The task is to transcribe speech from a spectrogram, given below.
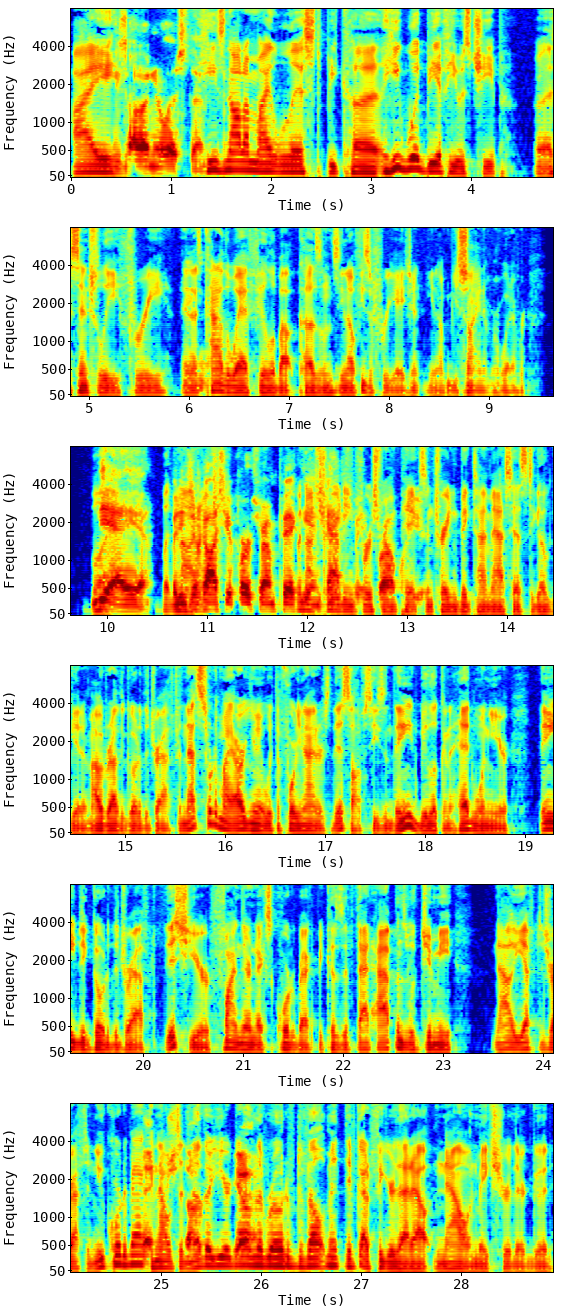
I he's not on your list then. He's not on my list because he would be if he was cheap, uh, essentially free, and that's mm-hmm. kind of the way I feel about Cousins. You know, if he's a free agent, you know, you sign him or whatever. But, yeah, yeah, yeah. But, but not, he's gonna cost you a first round pick, but not trading first round picks and trading big time assets to go get him. I would rather go to the draft, and that's sort of my argument with the 49ers this offseason. They need to be looking ahead one year. They need to go to the draft this year, find their next quarterback because if that happens with Jimmy, now you have to draft a new quarterback, and, now it's another year down yeah. the road of development. They've got to figure that out now and make sure they're good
